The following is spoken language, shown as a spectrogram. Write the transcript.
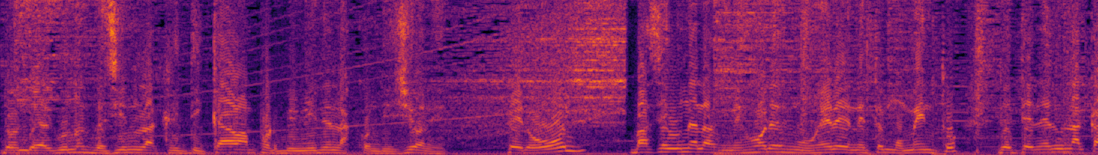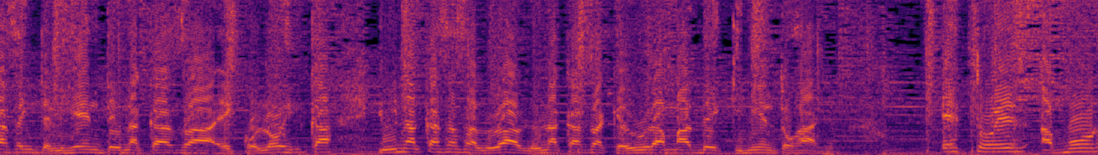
donde algunos vecinos la criticaban por vivir en las condiciones. Pero hoy va a ser una de las mejores mujeres en este momento de tener una casa inteligente, una casa ecológica y una casa saludable, una casa que dura más de 500 años. Esto es amor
